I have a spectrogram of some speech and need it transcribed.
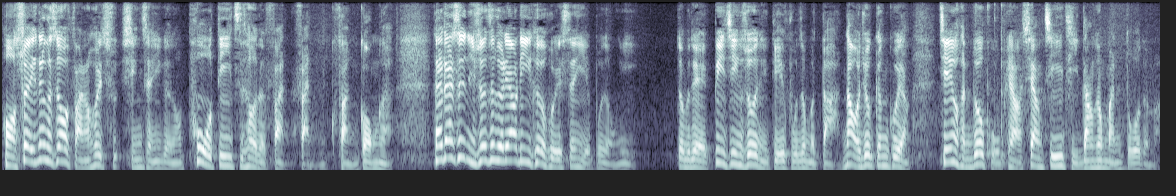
哦，所以那个时候反而会出形成一个什么破低之后的反反反攻啊。那但是你说这个要立刻回升也不容易，对不对？毕竟说你跌幅这么大，那我就跟各位讲，今天有很多股票，像记忆体当中蛮多的嘛。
